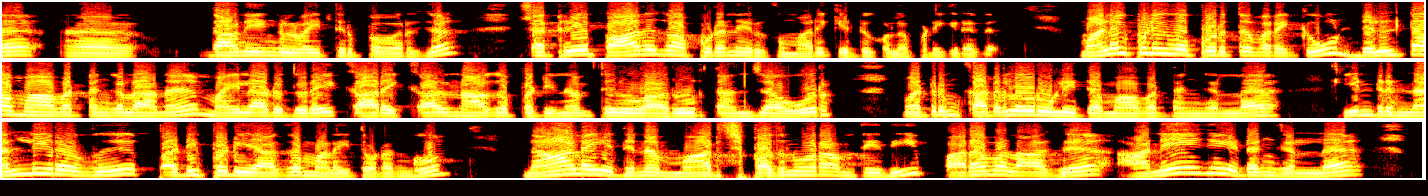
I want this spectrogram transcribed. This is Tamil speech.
தானியங்கள் வைத்திருப்பவர்கள் சற்றே பாதுகாப்புடன் இருக்குமாறு கேட்டுக்கொள்ளப்படுகிறது. மழைப்பொழிவை பொறுத்த வரைக்கும் டெல்டா மாவட்டங்களான மயிலாடுதுறை காரைக்கால் நாகப்பட்டினம் திருவாரூர் தஞ்சாவூர் மற்றும் கடலூர் உள்ளிட்ட மாவட்டங்கள்ல இன்று நள்ளிரவு படிப்படியாக மழை தொடங்கும். நாளைய தினம் மார்ச் பதினோராம் தேதி பரவலாக அநேக இடங்கள்ல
